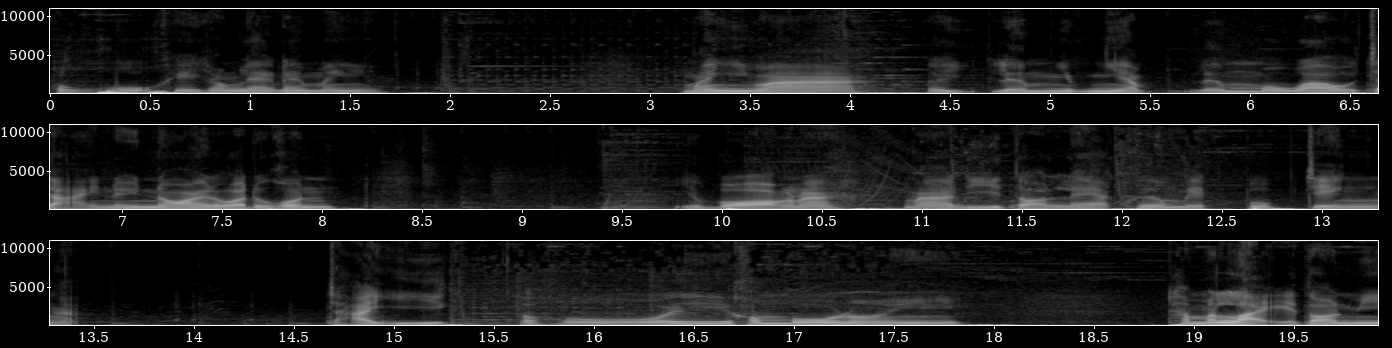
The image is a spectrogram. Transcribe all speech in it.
โอ้โหเคช่องแรกได้ไหมไม่มาเฮ้ยเริ่มเงียบๆเริ่มว่าๆจ่ายน้อยๆแล้วว่ะทุกคน อย่าบอกนะ มาดีตอนแรกเพิ่มเบ็ดปุ๊บเจ๊งอะจ่ายอีก โอ้โหคอมโบหน่อย ถ้ามันไหลตอนมี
